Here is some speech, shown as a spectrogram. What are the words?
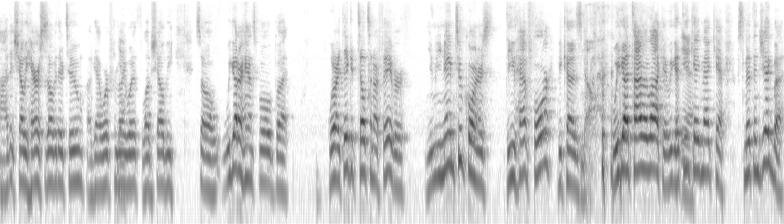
Uh, I think Shelby Harris is over there too, a guy we're familiar yeah. with. Love Shelby. So we got our hands full, but where I think it tilts in our favor, you, you name two corners. Do you have four? Because no, we got Tyler Lockett, we got DK yeah. Metcalf, Smith-Njigba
